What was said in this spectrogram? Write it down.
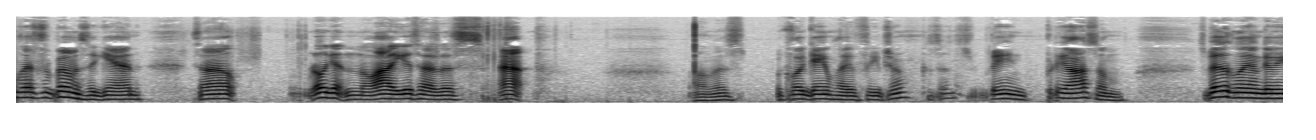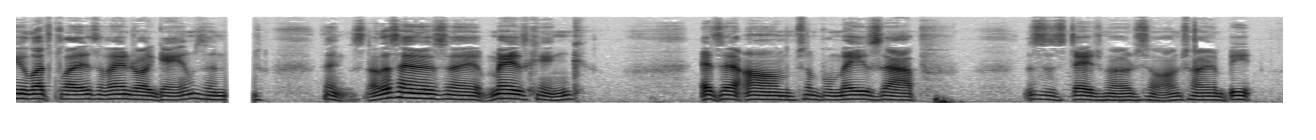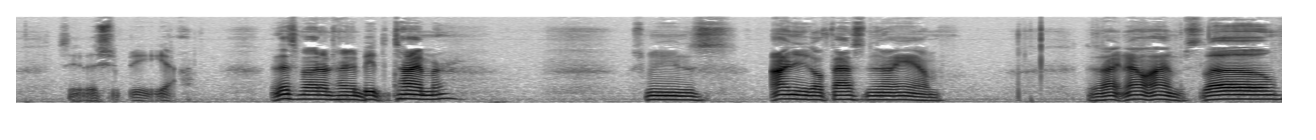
there's Reboomus again. So, really getting a lot of use out of this app. Um, this record gameplay feature, because it's being pretty awesome. So basically, I'm giving you Let's Plays of Android games and things. Now, this end is a Maze King. It's a um simple maze app. This is stage mode, so I'm trying to beat. See, this should be yeah. In this mode, I'm trying to beat the timer, means I need to go faster than I am. Because right now, I am slow,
